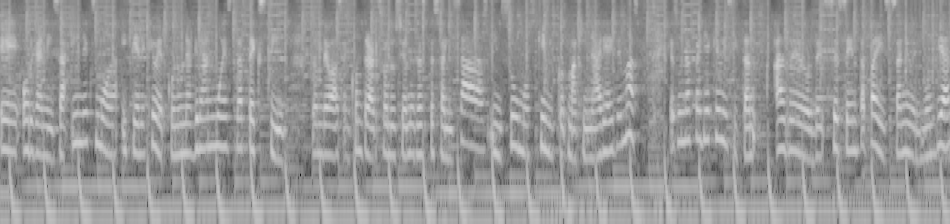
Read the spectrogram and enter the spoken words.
eh, organiza Inex Moda y tiene que ver con una gran muestra textil donde vas a encontrar soluciones especializadas, insumos, químicos, maquinaria y demás. Es una feria que visitan alrededor de 60 países a nivel mundial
